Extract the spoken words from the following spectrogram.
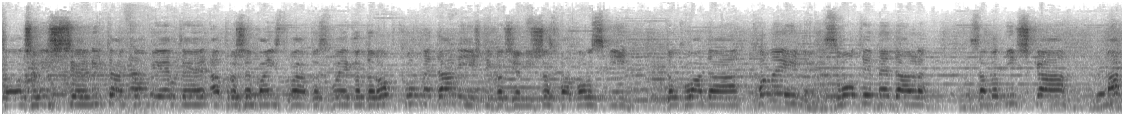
To oczywiście wita kobiet, a proszę Państwa, do swojego dorobku medali, jeśli chodzi o Mistrzostwa Polski, dokłada kolejny złoty medal zawodniczka Mat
